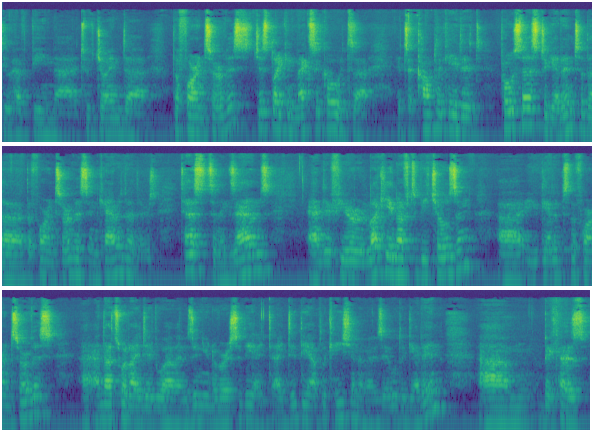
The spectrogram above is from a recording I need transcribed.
to have been uh, to have joined uh, the Foreign Service. Just like in Mexico, it's a it's a complicated process to get into the the Foreign Service in Canada. There's tests and exams, and if you're lucky enough to be chosen, uh, you get into the Foreign Service. Uh, and that's what I did while I was in university. I, I did the application and I was able to get in um, because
